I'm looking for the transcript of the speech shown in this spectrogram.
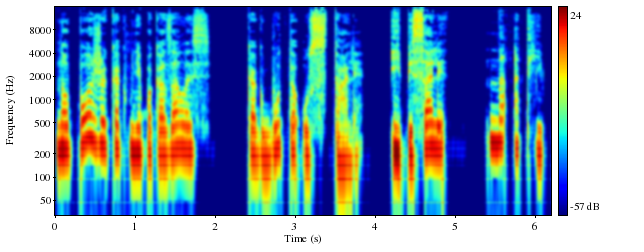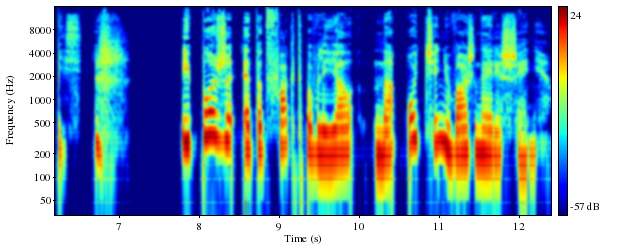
но позже, как мне показалось, как будто устали и писали на «отъебись». И позже этот факт повлиял на очень важное решение.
